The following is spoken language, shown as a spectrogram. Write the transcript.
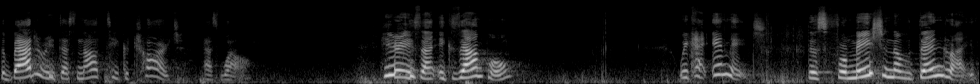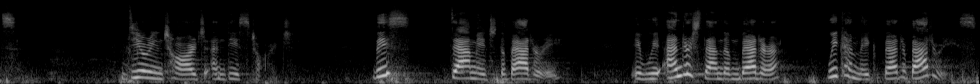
the battery does not take a charge as well. Here is an example. We can image this formation of dendrites during charge and discharge. This damage the battery. If we understand them better, we can make better batteries.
